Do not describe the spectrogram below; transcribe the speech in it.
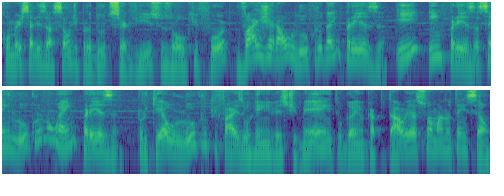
comercialização de produtos, serviços ou o que for, vai gerar o lucro da empresa. E empresa sem lucro não é empresa. Porque é o lucro que faz o reinvestimento, o ganho capital e a sua manutenção.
